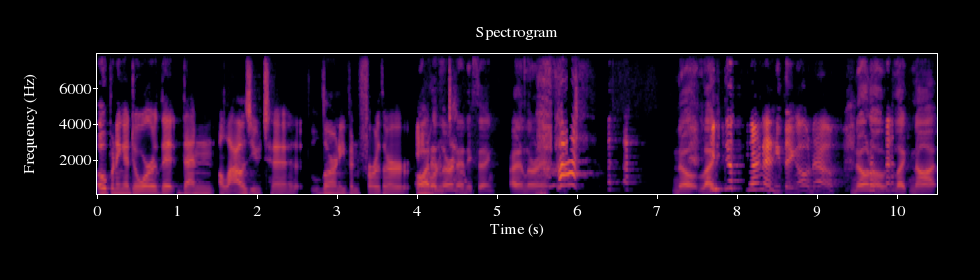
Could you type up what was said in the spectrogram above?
opening a door that then allows you to learn even further. Oh, I didn't learn anything. I didn't learn anything. No, like you didn't learn anything. Oh no. no, no, like not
